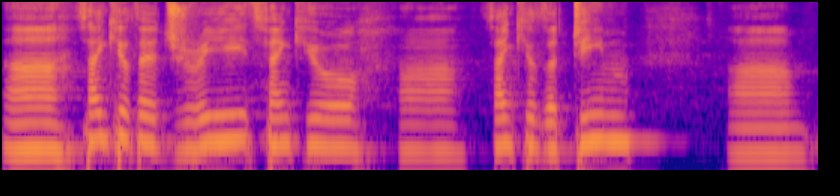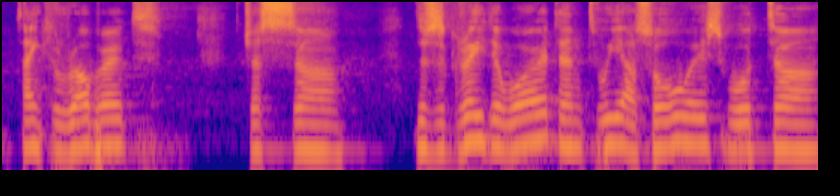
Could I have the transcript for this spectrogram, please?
Uh, thank you, the jury. Thank you, uh, thank you, the team. Um thank you, Robert. Just uh, this is a great award, and we, as always, would uh,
